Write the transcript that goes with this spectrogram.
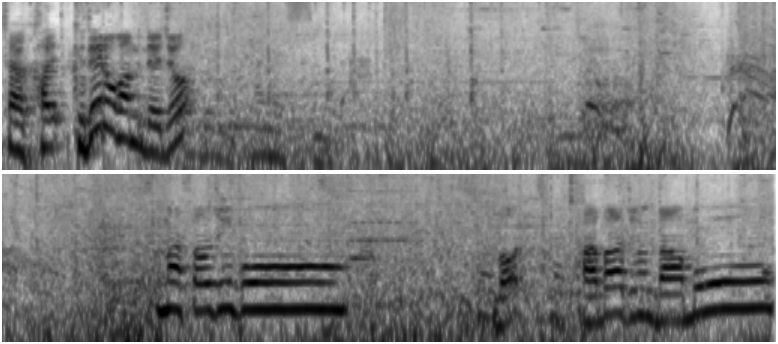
자 가, 그대로 가면 되죠? 스마 써주고. 뭐 잡아준다 뭐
